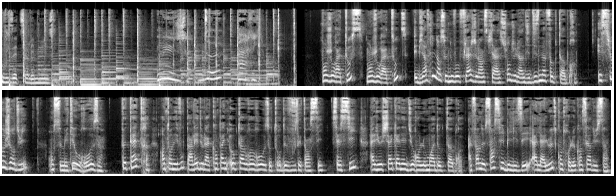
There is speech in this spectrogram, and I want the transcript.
vous êtes sur les Muses. Muse de Paris. Bonjour à tous, bonjour à toutes, et bienvenue dans ce nouveau flash de l'inspiration du lundi 19 octobre. Et si aujourd'hui, on se mettait au rose Peut-être entendez-vous parler de la campagne Octobre Rose autour de vous ces temps-ci. Celle-ci a lieu chaque année durant le mois d'octobre afin de sensibiliser à la lutte contre le cancer du sein.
